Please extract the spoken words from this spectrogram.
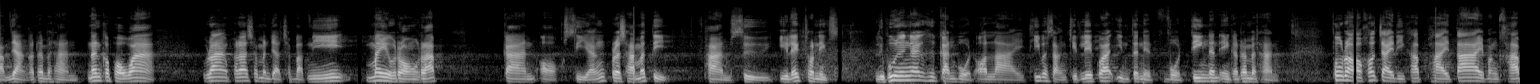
3 อย่างครับท่านประธาน นั่นก็เพราะว่าร่างพระราชบัญญัติฉบับนี้ไม่รองรับการออกเสียงประชามติผ่านสื่ออิเล็กทรอนิกส์ หรือพูดง่ายๆก็คือการโหวตออนไลน์ที่ภาษาอังกฤษเรียกว่าอินเทอร์เน็ตโหวตติ้งนั่นเองครับท่านประธาน พวกเราเข้าใจดีครับภายใต้บังคับ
